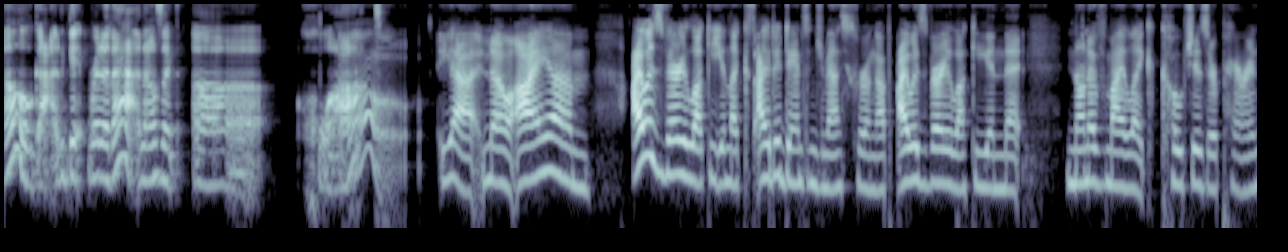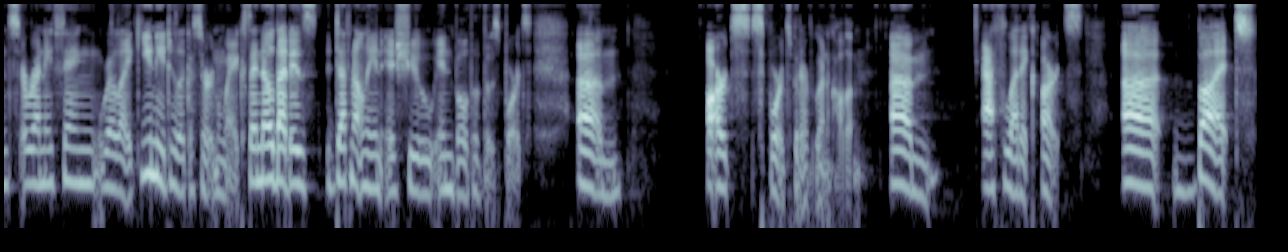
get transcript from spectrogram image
"Oh, god, get rid of that." And I was like, "Uh, what?" Oh. Yeah, no, I um I was very lucky in like cuz I did dance and gymnastics growing up. I was very lucky in that none of my like coaches or parents or anything were like you need to look a certain way because I know that is definitely an issue in both of those sports. Um arts, sports, whatever you want to call them. Um athletic arts. Uh, but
